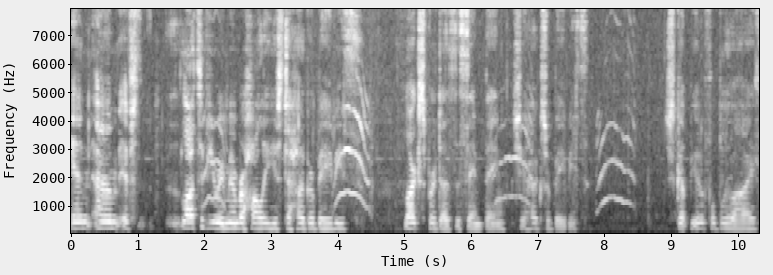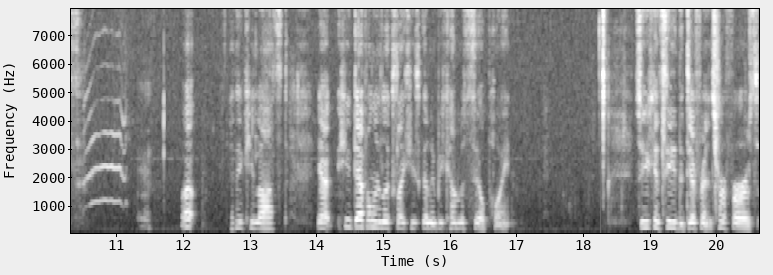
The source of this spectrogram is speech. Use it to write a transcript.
and um, if lots of you remember, Holly used to hug her babies. Larkspur does the same thing. She hugs her babies. She's got beautiful blue eyes. Well, I think he lost. Yeah, he definitely looks like he's going to become a seal point. So you can see the difference. Her fur is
